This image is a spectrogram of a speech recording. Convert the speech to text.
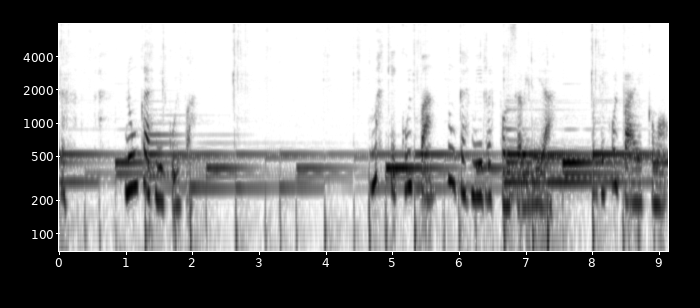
nunca es mi culpa. Más que culpa, nunca es mi responsabilidad porque culpa es como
